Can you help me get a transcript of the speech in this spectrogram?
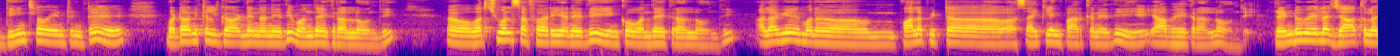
దీంట్లో ఏంటంటే బొటానికల్ గార్డెన్ అనేది వంద ఎకరాల్లో ఉంది. వర్చువల్ సఫారీ అనేది ఇంకో వంద ఎకరాల్లో ఉంది. అలాగే మన పాలపిట్ట సైక్లింగ్ పార్క్ అనేది యాభై ఎకరాల్లో ఉంది. రెండు వేల జాతుల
